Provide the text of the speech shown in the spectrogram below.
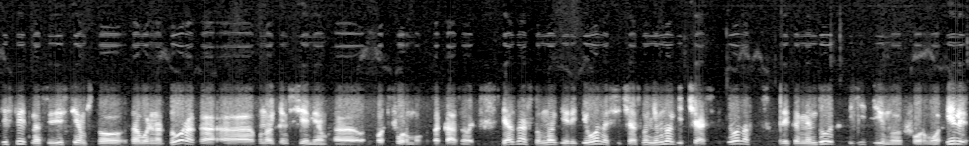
действительно, в связи с тем, что довольно дорого э, многим семьям э, вот форму заказывать, я знаю, что многие регионы сейчас, ну не многие, часть регионов рекомендуют единую форму или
